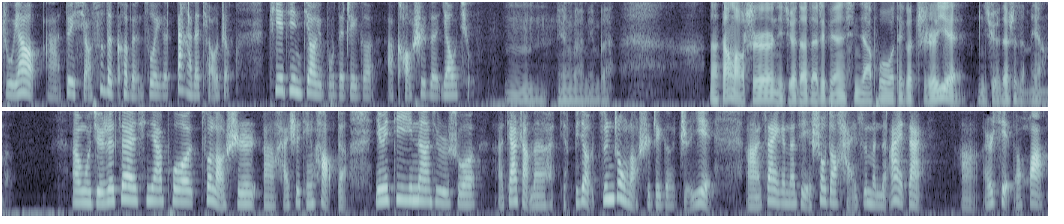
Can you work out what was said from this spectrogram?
主要啊对小四的课本做一个大的调整，贴近教育部的这个啊考试的要求。嗯，明白明白。那当老师，你觉得在这边新加坡这个职业，你觉得是怎么样的？啊，我觉着在新加坡做老师啊还是挺好的，因为第一呢，就是说啊家长们比较尊重老师这个职业啊，再一个呢，就也受到孩子们的爱戴。啊，而且的话，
